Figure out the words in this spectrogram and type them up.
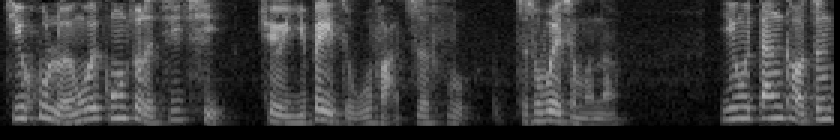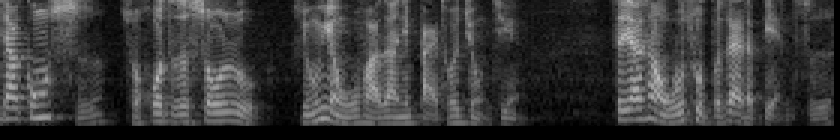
几乎沦为工作的机器，却又一辈子无法致富，这是为什么呢？因为单靠增加工时所获得的收入，永远无法让你摆脱窘境。再加上无处不在的贬值，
